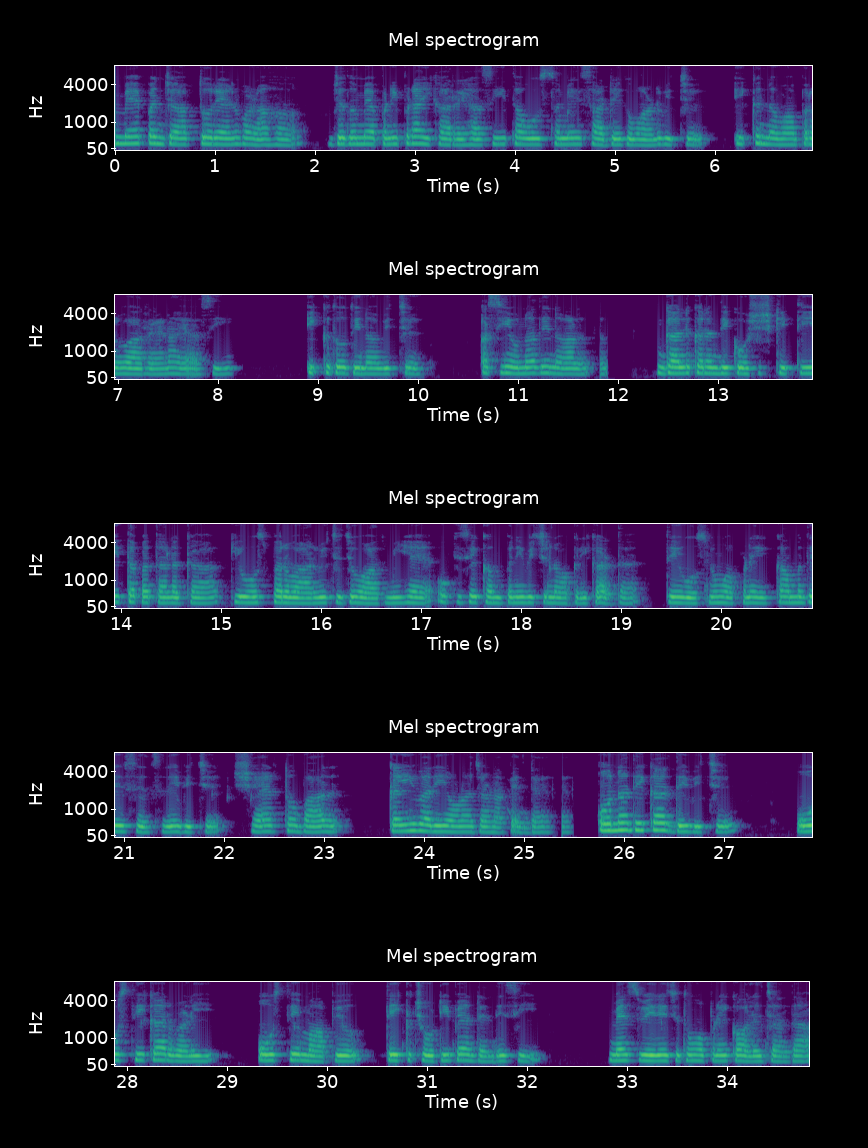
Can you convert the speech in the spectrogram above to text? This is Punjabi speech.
ਮੈਂ ਪੰਜਾਬ ਤੋਂ ਰਹਿਣ ਵਾਲਾ ਹਾਂ। ਜਦੋਂ ਮੈਂ ਆਪਣੀ ਪੜ੍ਹਾਈ ਕਰ ਰਿਹਾ ਸੀ ਤਾਂ ਉਸ ਸਮੇਂ ਸਾਡੇ ਗੁਆਂਢ ਵਿੱਚ ਇੱਕ ਨਵਾਂ ਪਰਿਵਾਰ ਰਹਿਣ ਆਇਆ ਸੀ। ਇੱਕ ਦੋ ਦਿਨਾਂ ਵਿੱਚ ਅਸੀਂ ਉਹਨਾਂ ਦੇ ਨਾਲ ਗੱਲ ਕਰਨ ਦੀ ਕੋਸ਼ਿਸ਼ ਕੀਤੀ ਤਾਂ ਪਤਾ ਲੱਗਾ ਕਿ ਉਸ ਪਰਿਵਾਰ ਵਿੱਚ ਜੋ ਆਦਮੀ ਹੈ, ਉਹ ਕਿਸੇ ਕੰਪਨੀ ਵਿੱਚ ਨੌਕਰੀ ਕਰਦਾ ਹੈ ਤੇ ਉਸ ਨੂੰ ਆਪਣੇ ਕੰਮ ਦੇ ਸਿਲਸਿਲੇ ਵਿੱਚ ਸ਼ਹਿਰ ਤੋਂ ਬਾਹਰ ਕਈ ਵਾਰੀ ਆਉਣਾ ਜਾਣਾ ਪੈਂਦਾ ਹੈ। ਉਹਨਾਂ ਦੇ ਘਰ ਦੇ ਵਿੱਚ ਉਸ ਦੀ ਘਰਵਾਲੀ ਉਸ ਦੇ ਮਾਪਿਓ ਤੇ ਇੱਕ ਛੋਟੀ ਭੈਣ ਰਹਿੰਦੀ ਸੀ। ਮੈਂ ਸਵੇਰੇ ਜਦੋਂ ਆਪਣੇ ਕਾਲਜ ਜਾਂਦਾ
